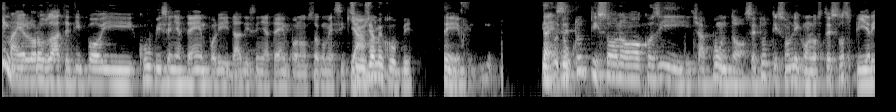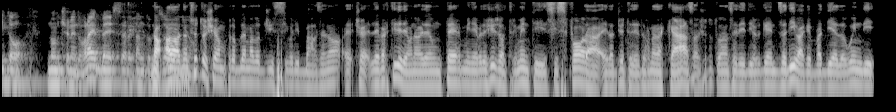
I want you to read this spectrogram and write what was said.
Sì, ma allora usate tipo i cubi segnatempo, lì, i dadi segnatempo, non so come si Sì, chiamano. usiamo i cubi. Sì. Il- se tutti sono così, cioè appunto, se tutti sono lì con lo stesso spirito, non ce ne dovrebbe essere tanto No, bisogno. allora, innanzitutto c'è un problema logistico di base, no? Eh, Cioè, le partite devono avere un termine preciso, altrimenti si sfora e la gente deve tornare a casa, c'è tutta una serie di organizzativa che va dietro, quindi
